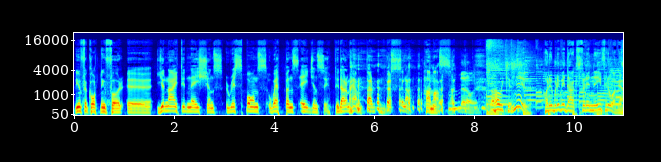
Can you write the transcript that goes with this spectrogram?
det är en förkortning för eh, United Nations Response Weapons Agency. Det är där de hämtar bössorna, Hamas. Nu har det blivit dags för en ny fråga.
